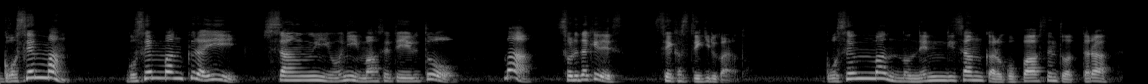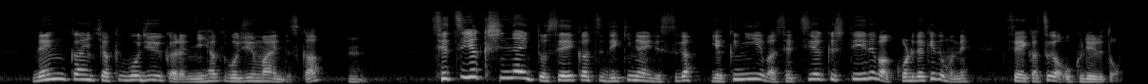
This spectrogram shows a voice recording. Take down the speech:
5000万。5000万くらい資産運用に回せているとまあそれだけで生活できるかなと。5000万の年利3から5%だったら年間150から250万円ですか？うん。節約しないと生活できないですが逆に言えば節約していればこれだけでもね生活が送れると、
